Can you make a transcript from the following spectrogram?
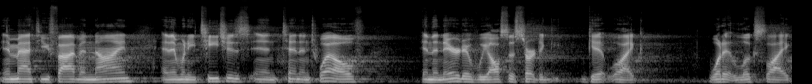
in Matthew 5 and 9. And then when he teaches in 10 and 12, in the narrative, we also start to get like what it looks like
